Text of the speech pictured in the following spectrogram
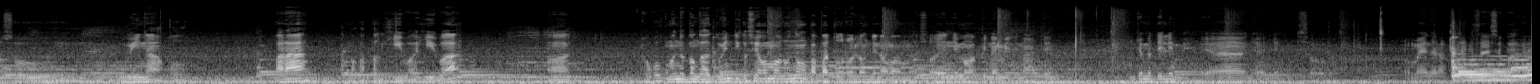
So, uwi na ako. Para makapaghiwa-hiwa. At ako kung ano bang gagawin, hindi kasi ako marunong. Papaturo lang din ako mama. So, ayan yung mga pinamili natin. Medyo madilim eh. Ayan, yan, yan. So, mamaya na lang kita tayo sa bahay.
